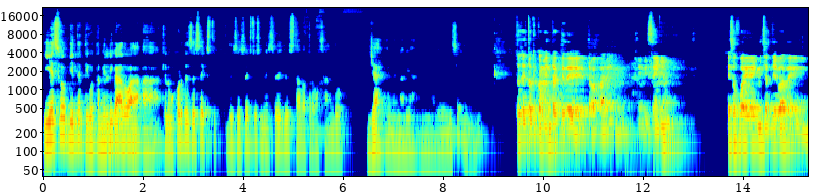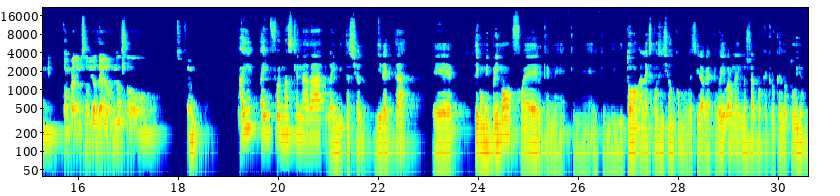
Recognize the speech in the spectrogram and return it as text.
Y eso viene, digo, también ligado a, que a lo mejor desde sexto, desde sexto semestre yo estaba trabajando ya en el área, en el área de diseño. Entonces, esto que comenta que de trabajar en, en diseño, ¿eso fue iniciativa de compañeros suyos, de alumnos o...? Ahí, ahí fue más que nada la invitación directa. Eh, digo, mi primo fue el que, me, el que me invitó a la exposición, como decir, a ver, te voy a llevar una industrial porque creo que es lo tuyo.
